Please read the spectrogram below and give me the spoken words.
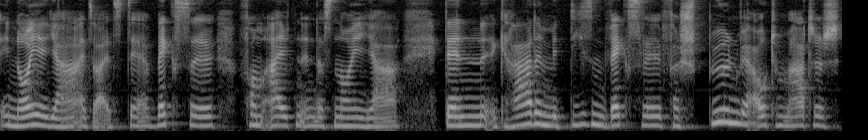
neue Jahr, also als der Wechsel vom alten in das neue Jahr. Denn gerade mit diesem Wechsel verspüren wir automatisch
